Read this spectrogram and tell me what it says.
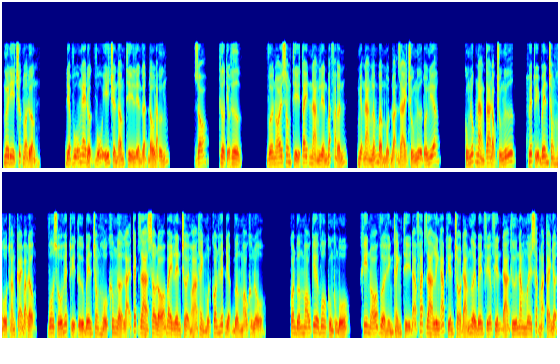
ngươi đi trước mở đường. Điệp vũ nghe được vũ ý truyền âm thì liền gật đầu đáp ứng. Rõ, thưa tiểu thư. Vừa nói xong thì tay nàng liền bắt phát ấn, miệng nàng lấm bẩm một đoạn dài chú ngữ tối nghĩa. Cùng lúc nàng ta đọc chú ngữ, huyết thủy bên trong hồ thoáng cái bạo động, vô số huyết thủy từ bên trong hồ không ngờ lại tách ra, sau đó bay lên trời hóa thành một con huyết điệp bướm máu khổng lồ con bướm máu kia vô cùng khủng bố, khi nó vừa hình thành thì đã phát ra linh áp khiến cho đám người bên phía phiến đá thứ năm mươi sắc mặt tái nhợt.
